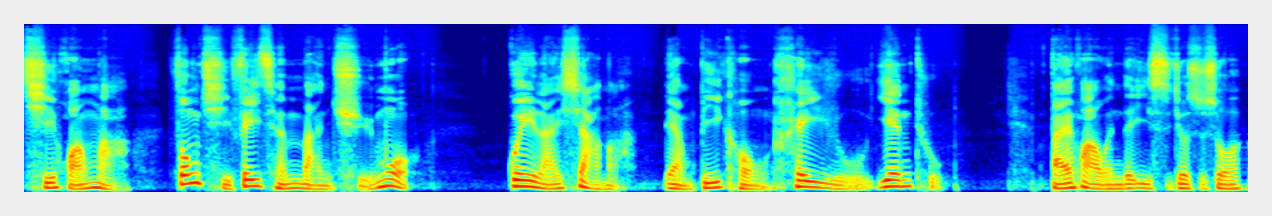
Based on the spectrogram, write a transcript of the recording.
骑黄马，风起飞尘满渠没。归来下马，两鼻孔黑如烟土。白话文的意思就是说，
